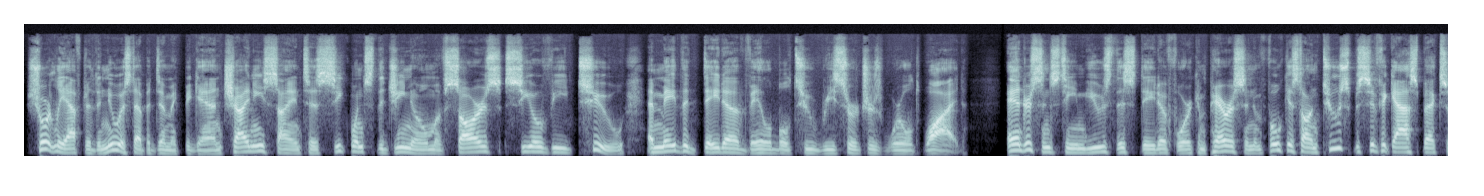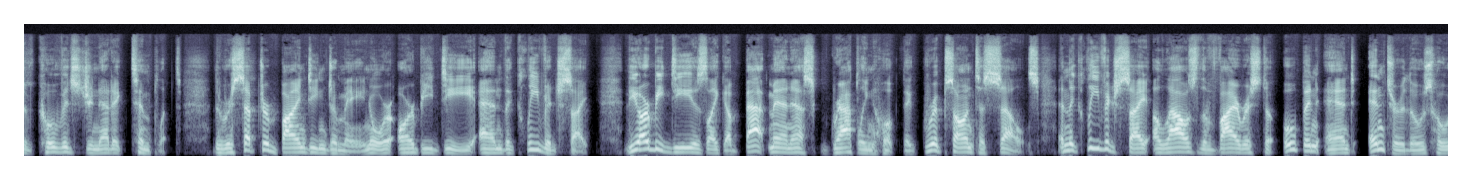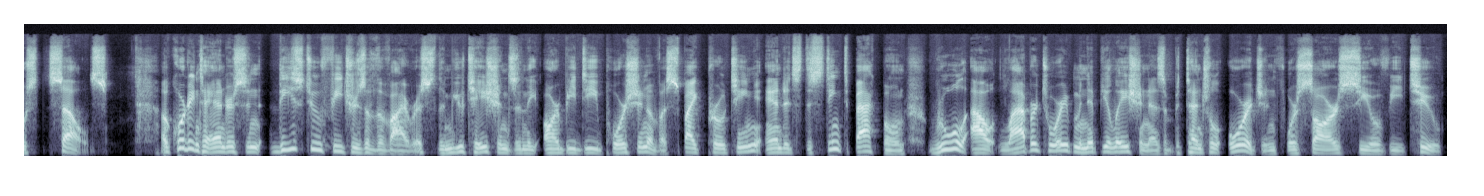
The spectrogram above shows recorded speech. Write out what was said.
Shortly after the newest epidemic began, Chinese scientists sequenced the genome of SARS CoV 2 and made the data available to researchers worldwide. Andersen's team used this data for comparison and focused on two specific aspects of COVID's genetic template the receptor binding domain, or RBD, and the cleavage site. The RBD is like a Batman esque grappling hook that grips onto cells, and the cleavage site allows the virus to open and enter those host cells. According to Andersen, these two features of the virus, the mutations in the RBD portion of a spike protein and its distinct backbone, rule out laboratory manipulation as a potential origin for SARS CoV 2.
